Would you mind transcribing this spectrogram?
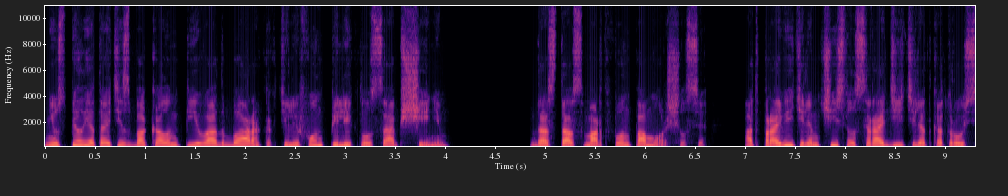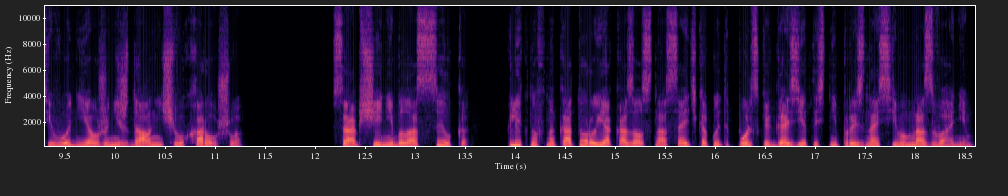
Не успел я отойти с бокалом пива от бара, как телефон пиликнул сообщением. Достав смартфон, поморщился. Отправителем числился родитель, от которого сегодня я уже не ждал ничего хорошего. В сообщении была ссылка, кликнув на которую, я оказался на сайте какой-то польской газеты с непроизносимым названием.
